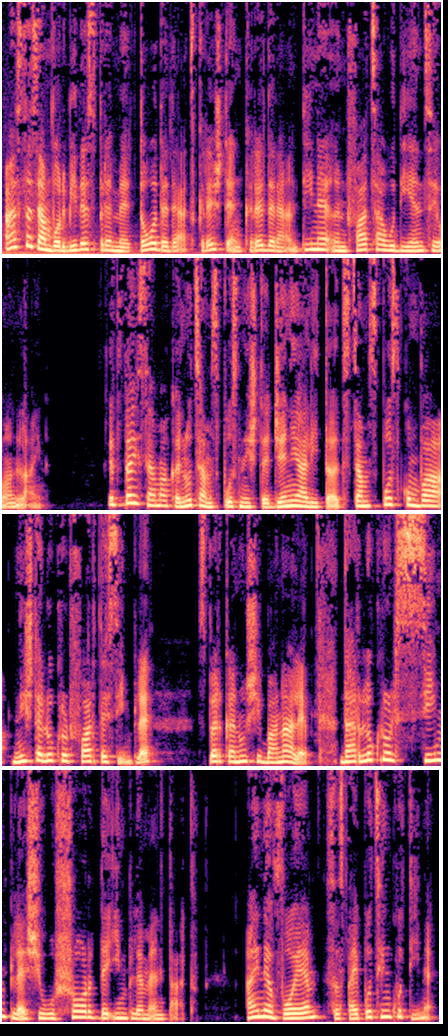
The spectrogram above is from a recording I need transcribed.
Astăzi am vorbit despre metode de a-ți crește încrederea în tine în fața audienței online. Îți dai seama că nu ți-am spus niște genialități, ți-am spus cumva niște lucruri foarte simple, sper că nu și banale, dar lucruri simple și ușor de implementat. Ai nevoie să stai puțin cu tine,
